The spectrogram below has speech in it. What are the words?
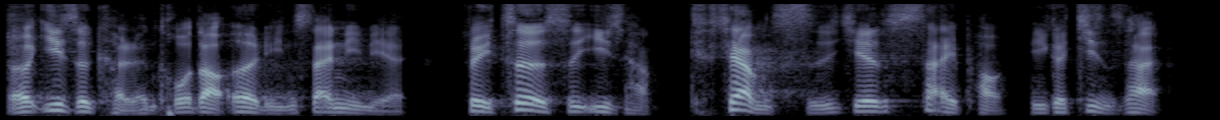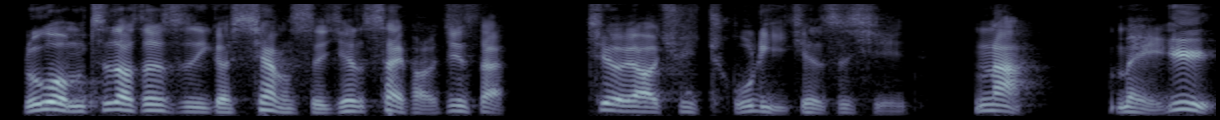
而一直可能拖到二零三零年，所以这是一场 向时间赛跑一个竞赛。如果我们知道这是一个向时间赛跑的竞赛，就要去处理一件事情。那每日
